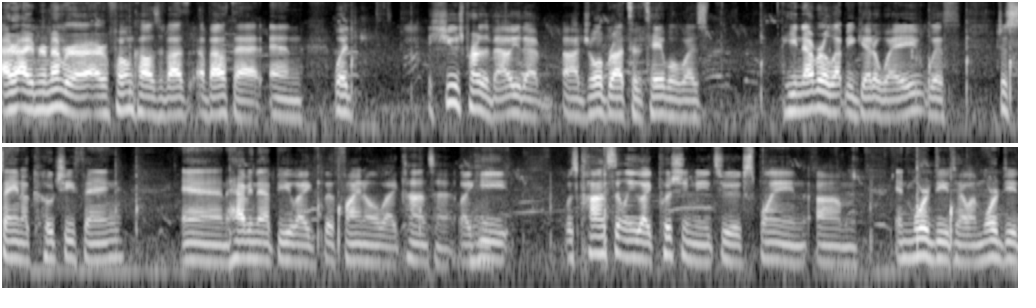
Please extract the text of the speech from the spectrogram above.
I, I remember our, our phone calls about about that, and what a huge part of the value that uh, Joel brought to the table was he never let me get away with just saying a coachy thing and having that be like the final like content. Like he was constantly like pushing me to explain um, in more detail and more de-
